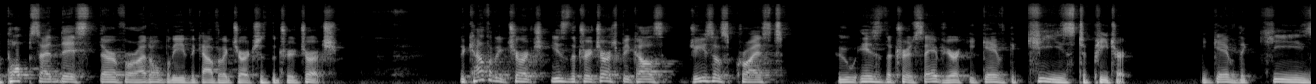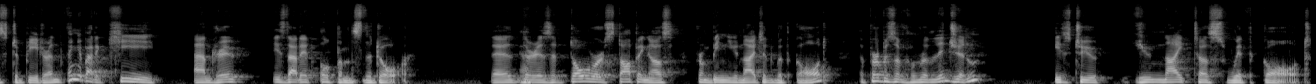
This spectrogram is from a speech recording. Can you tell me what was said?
the Pope said this, therefore I don't believe the Catholic Church is the true church. The Catholic Church is the true church because Jesus Christ, who is the true Savior, he gave the keys to Peter. He gave the keys to Peter. And the thing about a key, Andrew, is that it opens the door. There, yeah. there is a door stopping us from being united with God. The purpose of religion is to unite us with God.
